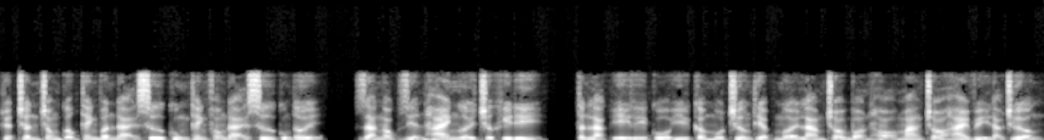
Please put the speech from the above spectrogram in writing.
Tuyệt trần trong cốc thanh vân đại sư cùng thanh phong đại sư cũng tới, giả ngọc diễn hai người trước khi đi, tần lạc y cố ý cầm một trương thiệp mời làm cho bọn họ mang cho hai vị đạo trưởng.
